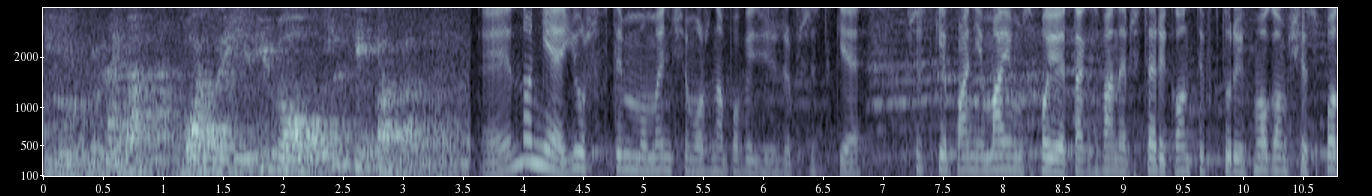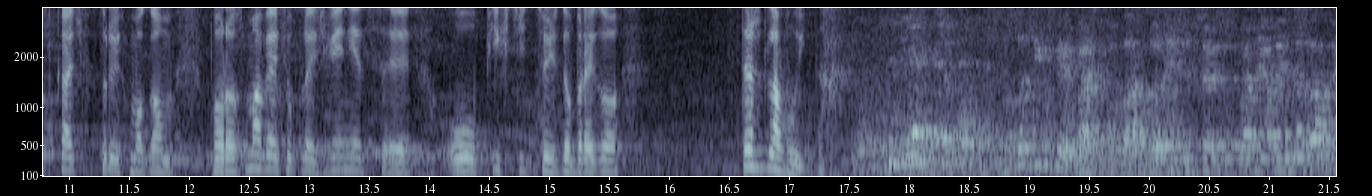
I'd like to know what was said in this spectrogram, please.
Kije, które nie ma własnej siedziby, o wszystkich Pan zadbał? E, No nie, już w tym momencie można powiedzieć, że wszystkie, wszystkie panie mają swoje tak zwane cztery kąty, w których mogą się spotkać, w których mogą porozmawiać, upleść wieniec, y, upichcić coś dobrego, też dla wójta. No to dziękuję Państwu bardzo i życzę wspaniałej zabawy.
